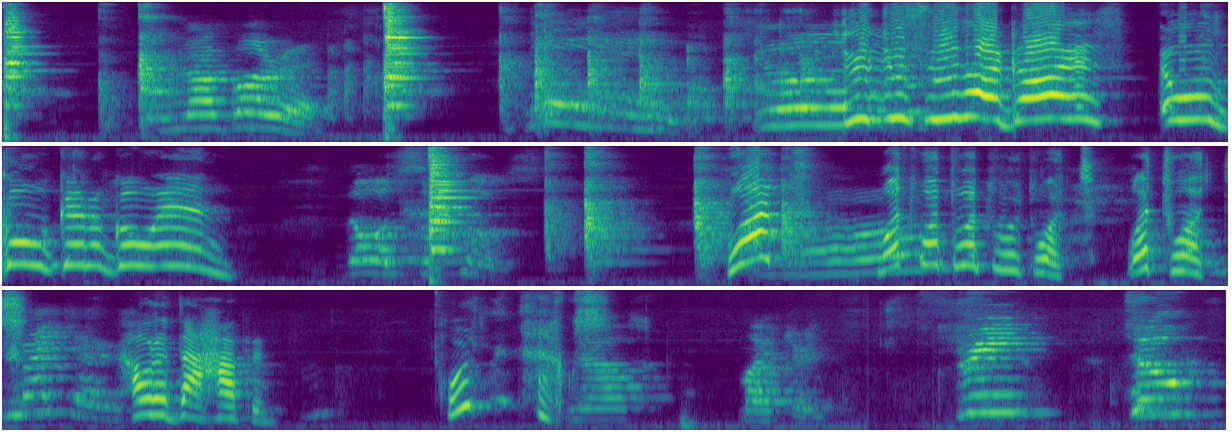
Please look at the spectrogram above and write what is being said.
And I got it. Whoa. Did you see that, guys? It was go gonna go in. That was so close. What? Uh, what? What? What? What? What? What? What? How did that happen? Where's my next? Now, my turn. Three, two,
